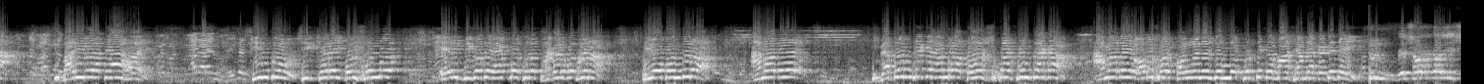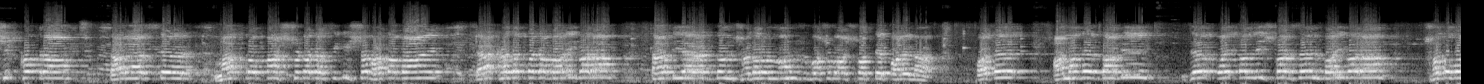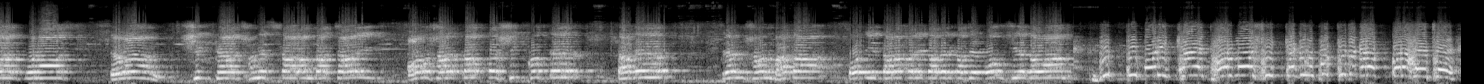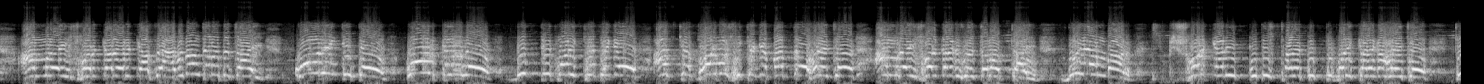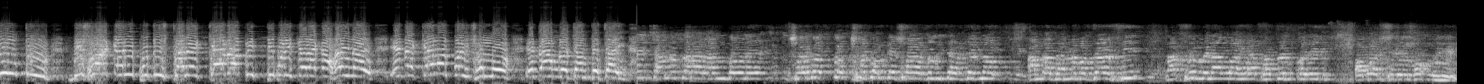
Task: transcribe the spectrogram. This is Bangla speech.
বাড়ি ভাড়া দেওয়া হয়। কিন্তু শিক্ষার এই বৈষম্য এই বিগত এক বছরে থাকার কথা না। প্রিয় বন্ধুরা, আমাদের বেতন থেকে আমরা দশ পার্সেন্ট টাকা আমাদের অবসর কল্যাণের জন্য প্রত্যেকটা মাসে আমরা কেটে দেই। বেসরকারি শিক্ষকরা তারা আজকে মাত্র পাঁচশো টাকা চিকিৎসা ভাতা পায়, এক হাজার টাকা বাড়ি ভাড়া, তা দিয়ে একজন সাধারণ মানুষ বসবাস করতে পারে না। অতএব আমাদের দাবি যে পঁয়তাল্লিশ পার্সেন্ট বাড়ি ভাড়া, শতভাগ বোনাস এবং শিক্ষা সংস্কার আমরা চাই অবসরপ্রাপ্ত শিক্ষকদের তাদের পেনশন ভাতা অতি তাড়াতাড়ি তাদের কাছে পৌঁছিয়ে দেওয়া বৃত্তি পরীক্ষায় ধর্ম ও শিক্ষাকে উপকৃত করা- করা হয়েছে আমরা এই সরকারের কাছে আবেদন জানাতে চাই কোন ইঙ্গিতে কোন কারণে বৃত্তি পরীক্ষা থেকে আজকে ধর্ম শিক্ষাকে বাদ দেওয়া হয়েছে আমরা এই সরকারের কাছে জবাব চাই দুই নম্বর সরকারি প্রতিষ্ঠানে বৃত্তি পরীক্ষা রাখা হয়েছে কিন্তু বেসরকারি প্রতিষ্ঠানে কেন বৃত্তি পরীক্ষা রাখা হয় না এটা কেন বৈষম্য এটা আমরা জানতে চাই চালু করার আন্দোলনে সর্বাত্মক সকলকে সহযোগিতার জন্য আমরা ধন্যবাদ জানাচ্ছি। নাসরুম মিনাল্লাহ হাসান করিম। অবশ্যই মুমিনিন।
